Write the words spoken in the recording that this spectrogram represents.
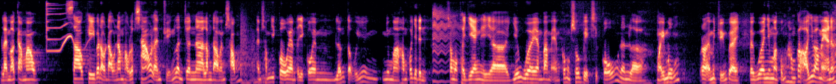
là em ở Cà Mau. Sau khi bắt đầu đầu năm học lớp 6 là em chuyển lên trên à, Lâm Đồng em sống. Em sống với cô em tại vì cô em lớn tuổi nhưng mà không có gia đình. Sau một thời gian thì à, dưới quê em ba mẹ em có một số việc sự cố nên là ngoại muốn. Rồi em mới chuyển về về quê nhưng mà cũng không có ở với ba mẹ nữa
